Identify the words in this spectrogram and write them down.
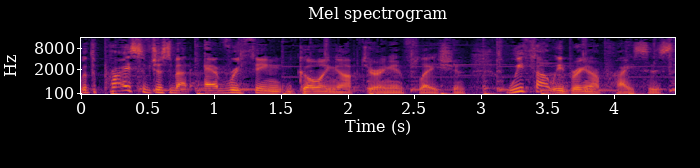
With the price of just about everything going up during inflation, we thought we'd bring our prices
